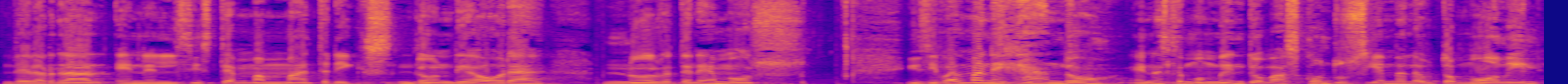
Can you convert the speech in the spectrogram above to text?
de verdad en el sistema Matrix, donde ahora nos detenemos Y si vas manejando, en este momento vas conduciendo el automóvil,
